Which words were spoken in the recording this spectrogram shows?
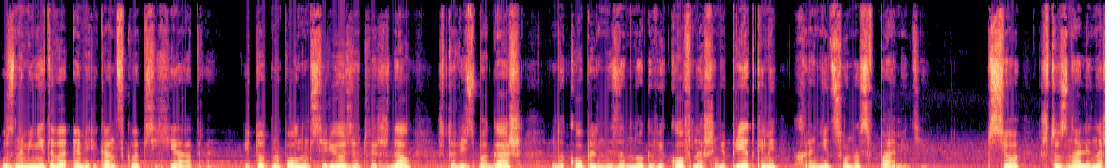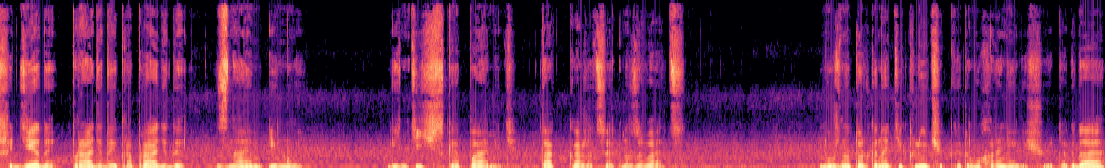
у знаменитого американского психиатра, и тот на полном серьезе утверждал, что весь багаж, накопленный за много веков нашими предками, хранится у нас в памяти. Все, что знали наши деды, прадеды и прапрадеды, знаем и мы. Генетическая память, так, кажется, это называется. Нужно только найти ключик к этому хранилищу, и тогда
